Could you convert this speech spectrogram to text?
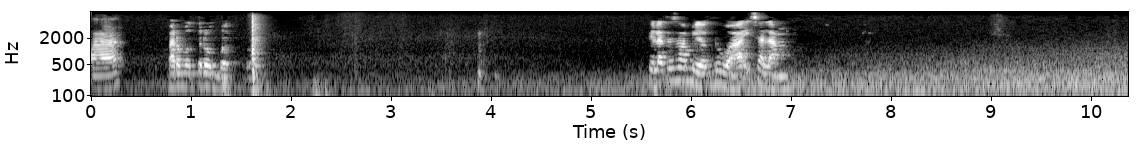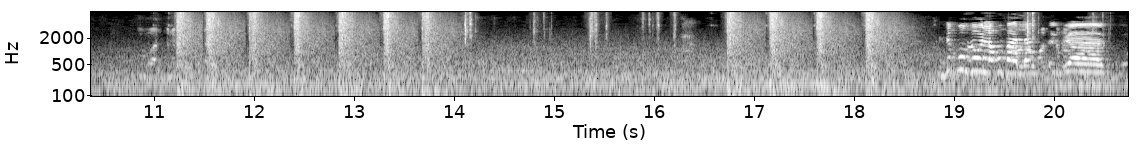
Ha? Parobot-robot ko. Pila tayo sa bilog? Dua? Isa lang? Talaga. Hindi po, wala ko bala. Gago.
